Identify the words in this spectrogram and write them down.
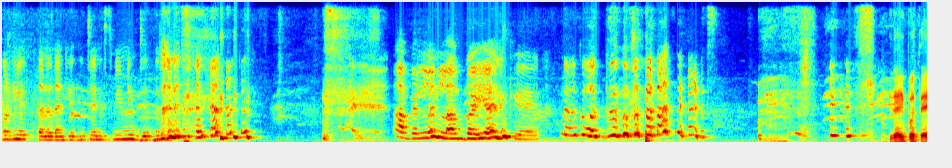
గొడ్లు ఎత్తుతాను దాంట్లో కూర్చొని స్విమ్మింగ్ చేద్దామని ఆ పిల్లల అబ్బాయానికి నాకు వద్దు. ఇది అయిపోతే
